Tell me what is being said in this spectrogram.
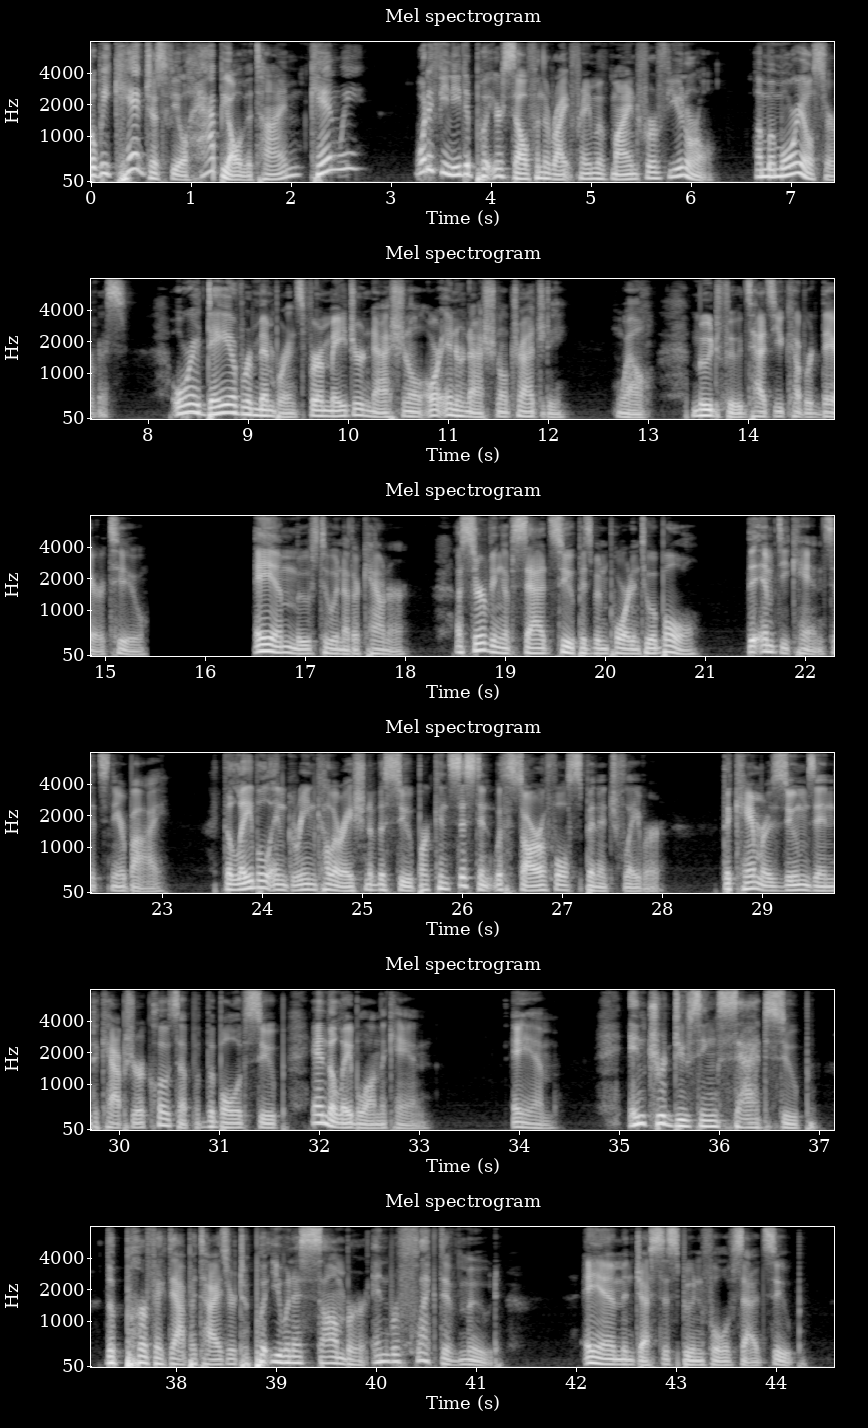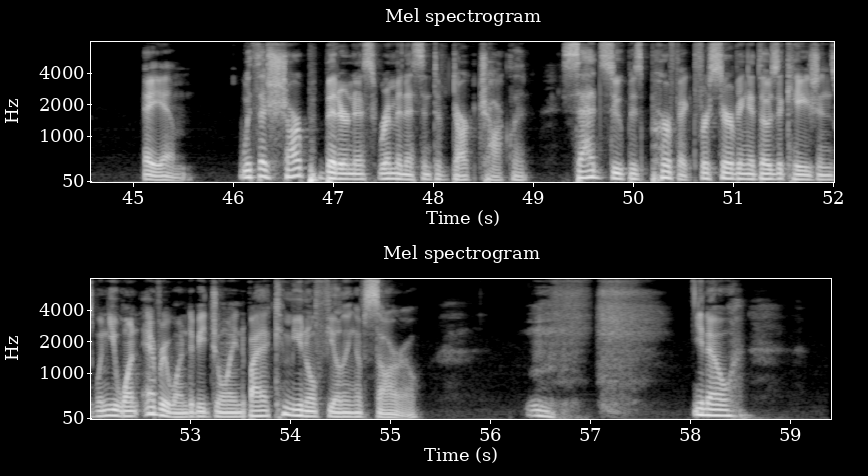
But we can't just feel happy all the time, can we? What if you need to put yourself in the right frame of mind for a funeral, a memorial service, or a day of remembrance for a major national or international tragedy? Well, Mood Foods has you covered there, too. AM moves to another counter. A serving of sad soup has been poured into a bowl. The empty can sits nearby. The label and green coloration of the soup are consistent with sorrowful spinach flavor. The camera zooms in to capture a close up of the bowl of soup and the label on the can. AM. Introducing sad soup, the perfect appetizer to put you in a somber and reflective mood. AM ingests a spoonful of sad soup. AM. With a sharp bitterness reminiscent of dark chocolate, Sad soup is perfect for serving at those occasions when you want everyone to be joined by a communal feeling of sorrow. Mm. You know,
